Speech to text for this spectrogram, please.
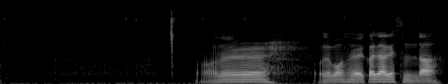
오늘 오늘 방송 여기까지 하겠습니다.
